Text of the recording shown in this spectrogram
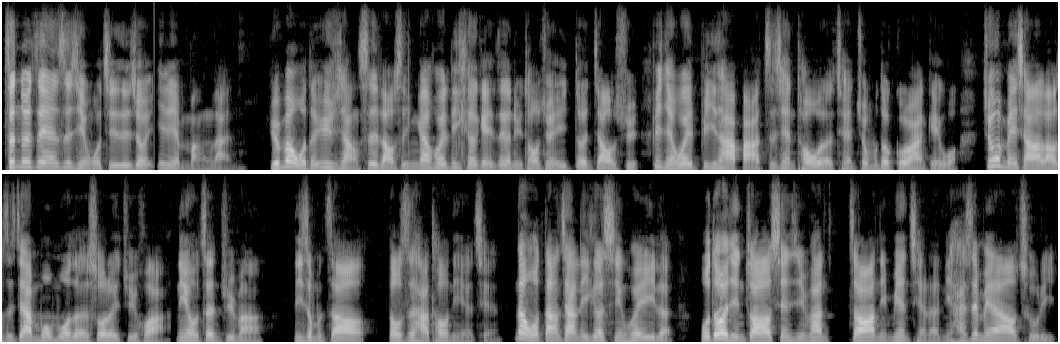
针对这件事情，我其实就一脸茫然。原本我的预想是，老师应该会立刻给这个女同学一顿教训，并且会逼她把之前偷我的钱全部都归还给我。结果没想到老师竟然默默的说了一句话：“你有证据吗？你怎么知道都是他偷你的钱？”那我当下立刻心灰意冷，我都已经抓到现行犯，抓到你面前了，你还是没有要处理。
